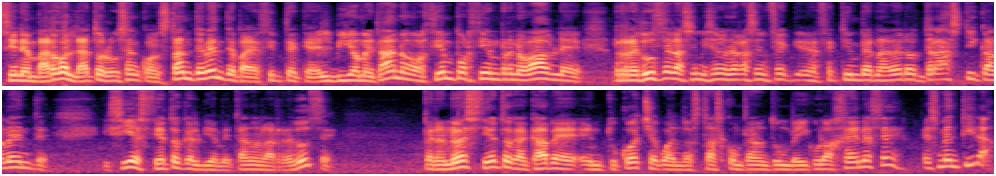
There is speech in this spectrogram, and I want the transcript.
Sin embargo, el dato lo usan constantemente para decirte que el biometano 100% renovable reduce las emisiones de gas en efecto invernadero drásticamente. Y sí, es cierto que el biometano las reduce. Pero no es cierto que acabe en tu coche cuando estás comprando un vehículo a GNC. Es mentira.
